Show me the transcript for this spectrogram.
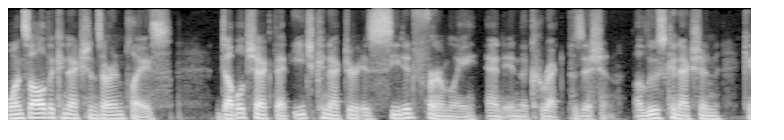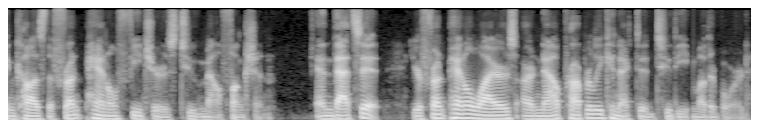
Once all the connections are in place, double check that each connector is seated firmly and in the correct position. A loose connection can cause the front panel features to malfunction. And that's it. Your front panel wires are now properly connected to the motherboard.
